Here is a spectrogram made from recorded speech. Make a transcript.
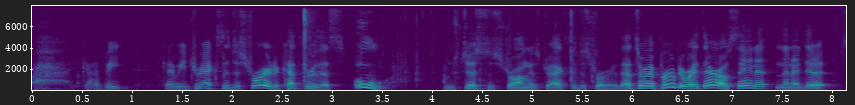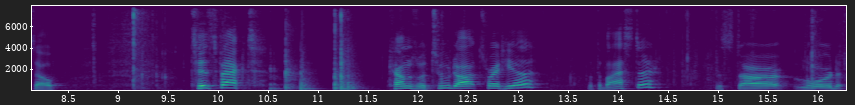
Ah, you gotta be, gotta be Drax the Destroyer to cut through this. Ooh, I'm just as strong as Drax the Destroyer. That's where I proved it right there. I was saying it, and then I did it. So, tis fact. Comes with two dots right here with the blaster. The Star Lord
